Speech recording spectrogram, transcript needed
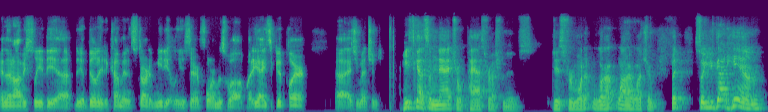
And then obviously the uh, the ability to come in and start immediately is there for him as well. But yeah, he's a good player, uh, as you mentioned. He's got some natural pass rush moves, just from what what I, what I watch him. But so you've got him,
